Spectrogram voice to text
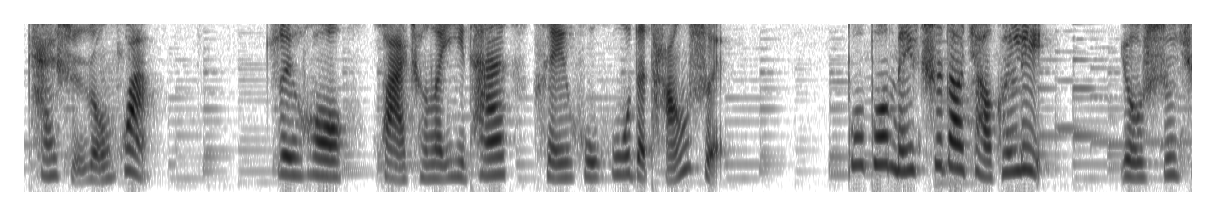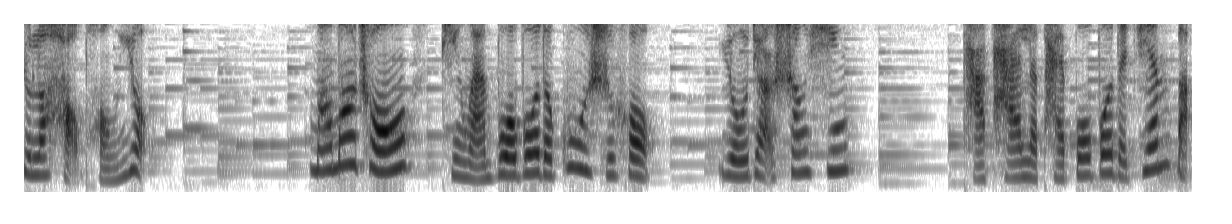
开始融化，最后化成了一滩黑乎乎的糖水。波波没吃到巧克力，又失去了好朋友。毛毛虫听完波波的故事后。有点伤心，他拍了拍波波的肩膀。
